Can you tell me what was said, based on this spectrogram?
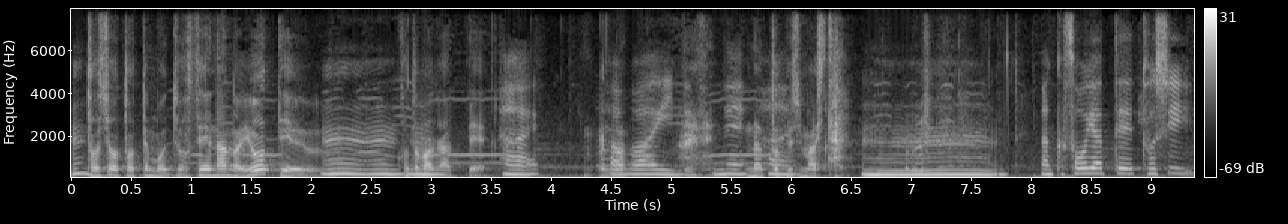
うん。年を取っても女性なのよっていう。言葉があって、はい。な可愛いですね。納得しました、うーん。なんかそうやって年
